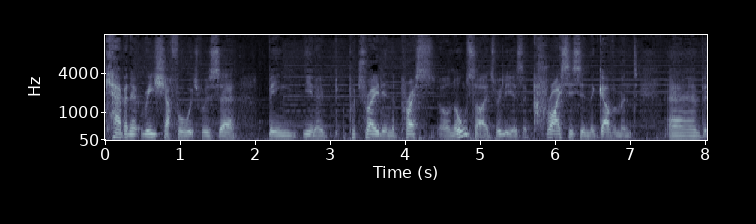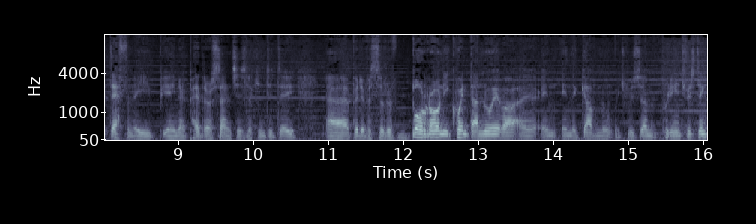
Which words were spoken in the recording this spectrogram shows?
cabinet reshuffle, which was uh, being you know portrayed in the press on all sides, really, as a crisis in the government. Um, but definitely, you know, Pedro Sanchez looking to do uh, a bit of a sort of borrón y cuenta nueva uh, in in the government, which was um, pretty interesting.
